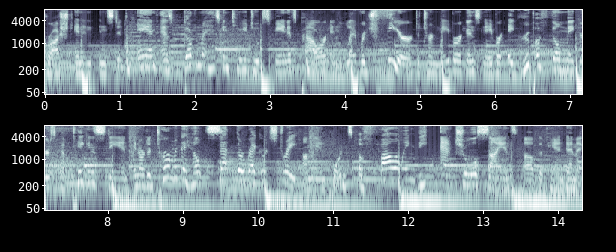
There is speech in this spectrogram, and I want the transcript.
crushed in an instant. And as government has continued to expand its power and leverage fear to turn neighbor against neighbor, a group of filmmakers have taken a stand and are determined to help set the record straight on the importance of following the actual science of the pandemic.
